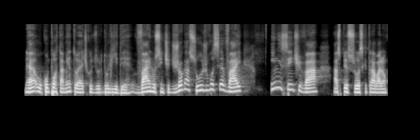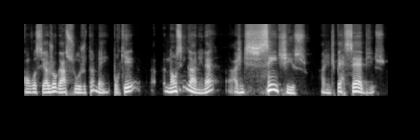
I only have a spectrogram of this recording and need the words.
né, o comportamento ético do, do líder vai no sentido de jogar sujo, você vai incentivar as pessoas que trabalham com você a jogar sujo também. Porque não se enganem, né? A gente sente isso. A gente percebe isso.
